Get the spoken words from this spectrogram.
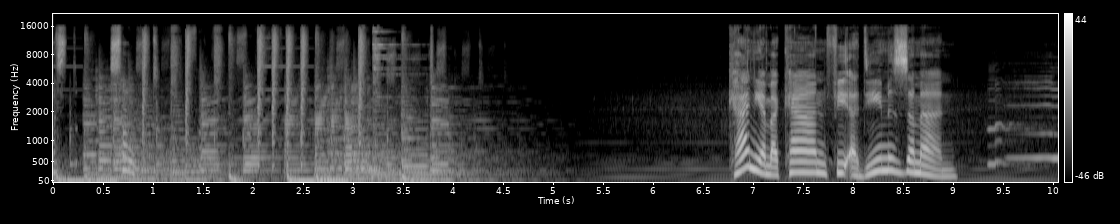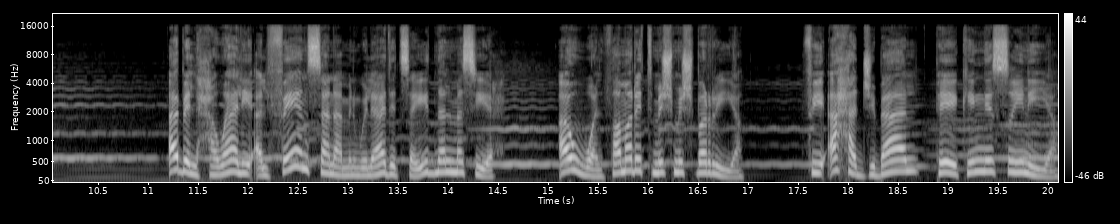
بودكاست صوت. كان يا مكان في قديم الزمان. قبل حوالي ألفين سنة من ولادة سيدنا المسيح أول ثمرة مشمش برية في أحد جبال بيكينغ الصينية.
